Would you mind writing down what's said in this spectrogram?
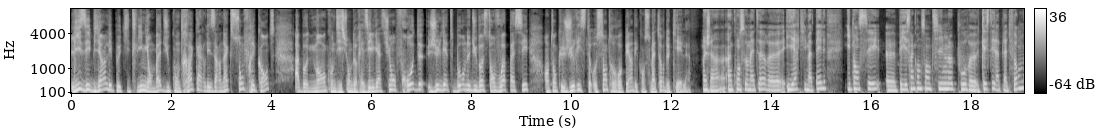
Lisez bien les petites lignes en bas du contrat car les arnaques sont fréquentes. Abonnement, conditions de résiliation, fraude. Juliette Bourne du Bost envoie passer en tant que juriste au Centre européen des consommateurs de Kiel. Moi, j'ai un, consommateur euh, hier qui m'appelle. Il pensait euh, payer 50 centimes pour euh, tester la plateforme.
